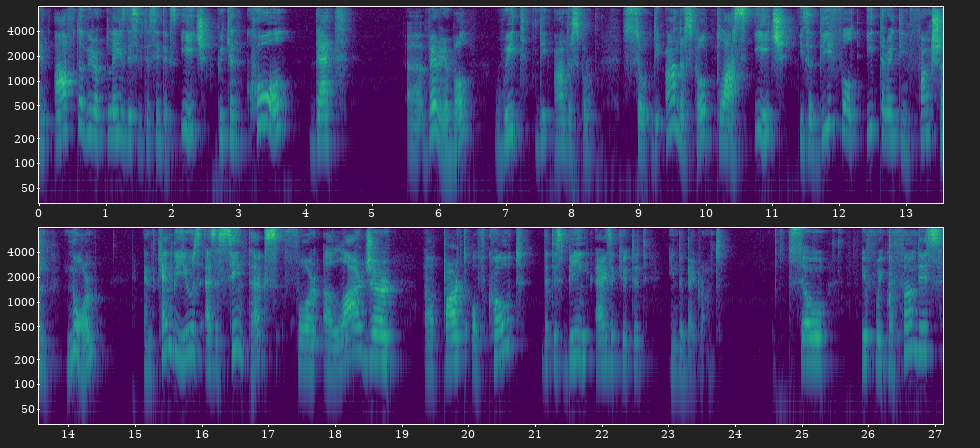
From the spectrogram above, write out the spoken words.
and after we replace this with the syntax each, we can call that uh, variable with the underscore. So the underscore plus each is a default iterating function norm and can be used as a syntax for a larger uh, part of code that is being executed in the background. So if we confirm this,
